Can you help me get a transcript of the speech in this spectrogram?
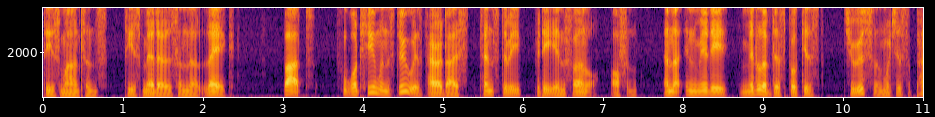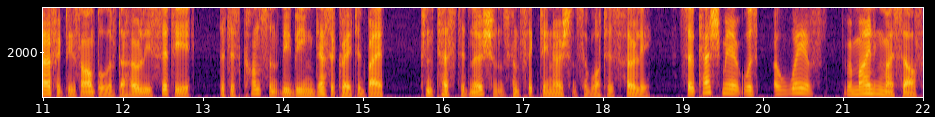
these mountains, these meadows, and the lake. But what humans do with paradise tends to be pretty infernal often. And in the middle of this book is Jerusalem, which is the perfect example of the holy city that is constantly being desecrated by contested notions, conflicting notions of what is holy. So Kashmir was a way of reminding myself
